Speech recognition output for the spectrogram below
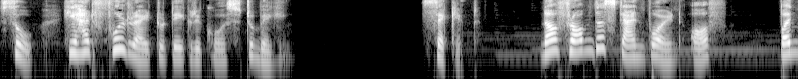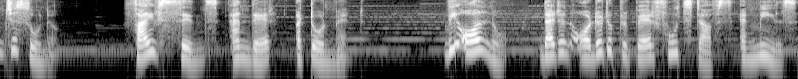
So, he had full right to take recourse to begging. Second, now from the standpoint of Panchasuna, five sins and their atonement. We all know that in order to prepare foodstuffs and meals,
